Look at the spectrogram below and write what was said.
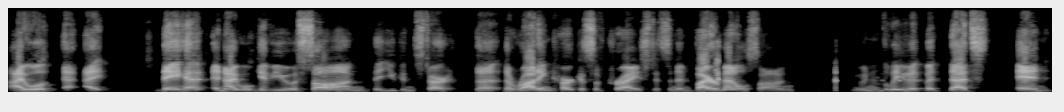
I will. I- I. They had, and I will give you a song that you can start. the The rotting carcass of Christ. It's an environmental song. You wouldn't believe it, but that's and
